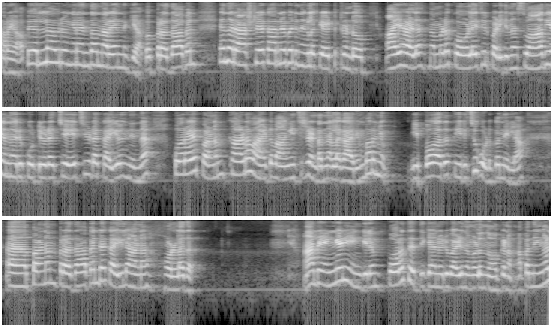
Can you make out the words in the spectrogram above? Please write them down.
പറയാം. അപ്പോൾ എല്ലാവരും ഇങ്ങനെ എന്താണെന്ന് അറിയാൻ നിൽക്കുക. അപ്പോൾ പ്രതാപൻ എന്ന രാഷ്ട്രീയക്കാരനെ പറ്റി നിങ്ങൾ കേട്ടിട്ടുണ്ടോ? അയാൾ നമ്മുടെ കോളേജിൽ പഠിക്കുന്ന സ്വാതി എന്നൊരു കുട്ടിയുടെ ചേച്ചിയുടെ കയ്യിൽ നിന്ന് കുറേ പണം കടമായിട്ട് വാങ്ങിച്ചിട്ടുണ്ടെന്നുള്ള കാര്യം പറഞ്ഞു. ഇപ്പോൾ അത് തിരിച്ചു കൊടുക്കുന്നില്ല. പണം പ്രതാപന്റെ കയ്യിലാണ് ഉള്ളത്. അതെങ്ങനെയെങ്കിലും പുറത്തെത്തിക്കാൻ ഒരു വഴി നമ്മൾ നോക്കണം. അപ്പം നിങ്ങൾ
